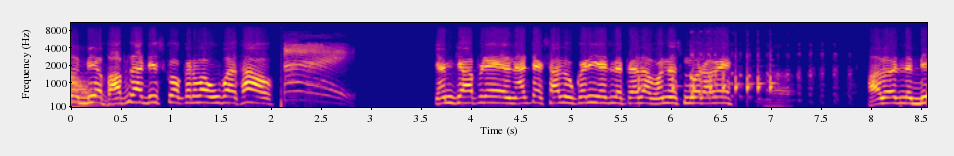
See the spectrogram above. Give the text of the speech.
તો બે ભાભલા ડિસ્કો કરવા ઊભા થાવ કેમ કે આપણે નાટક ચાલુ કરીએ એટલે પેલા વનસ મોર આવે હાલો એટલે બે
